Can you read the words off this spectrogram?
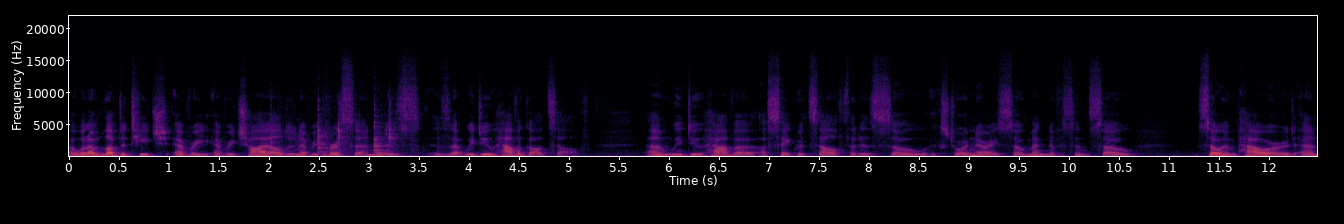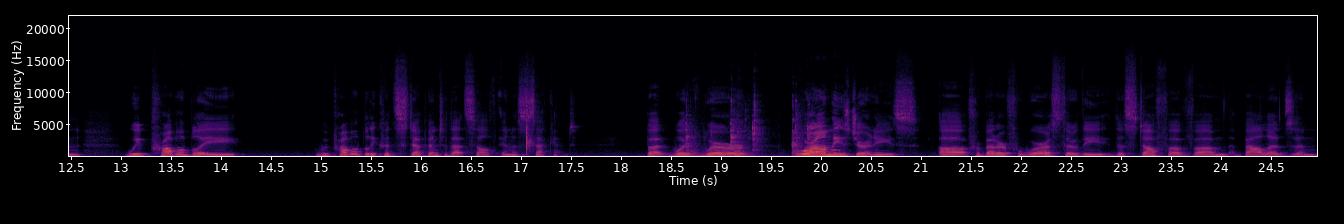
Uh, what I would love to teach every every child and every person is is that we do have a God self. Um, we do have a, a, sacred self that is so extraordinary, so magnificent, so so empowered and we probably we probably could step into that self in a second but we're we're, we're on these journeys uh, for better or for worse they're the the stuff of um, ballads and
